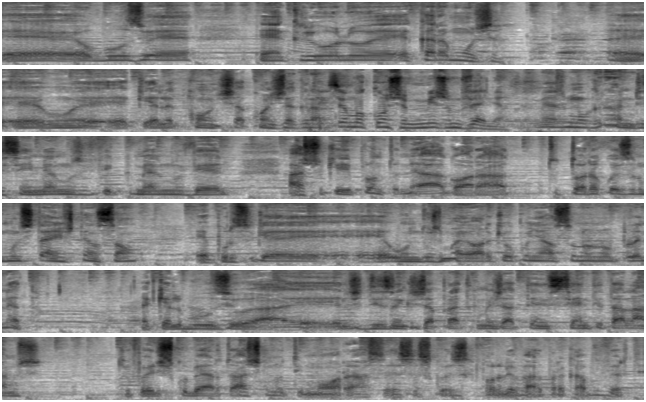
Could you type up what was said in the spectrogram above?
É, o búzio é, é em crioulo é, é caramuja. É, é, um- é aquela concha, concha Tem grande. que ser uma concha mesmo velha. Mesmo grande, sim, mesmo, mesmo velho. Acho que, pronto, né, agora toda coisa no mundo está em extensão. É por isso que é, é um dos maiores que eu conheço no, no planeta. Aquele búzio, ah, é- eles dizem que já praticamente já tem 100 e tal anos. Que foi descoberto, acho que no Timor, essas coisas que foram levadas para Cabo Verde.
